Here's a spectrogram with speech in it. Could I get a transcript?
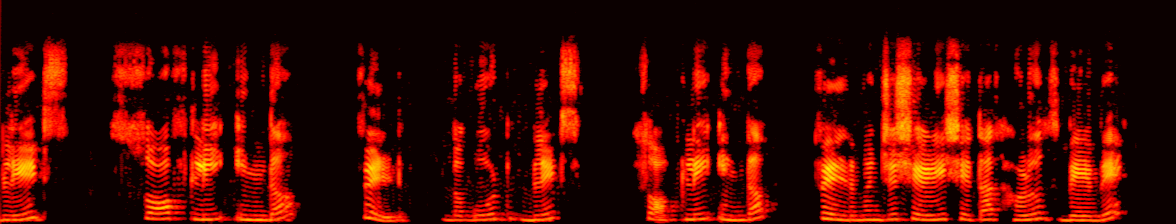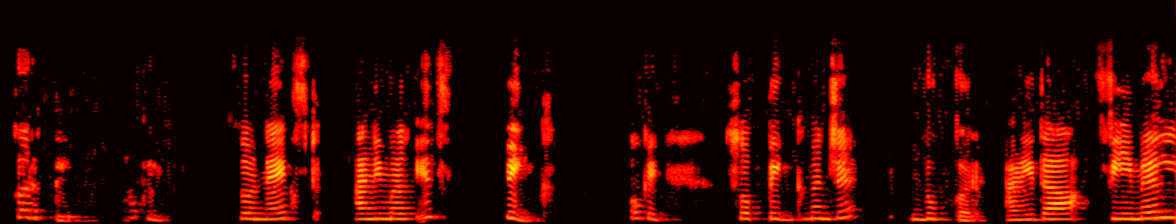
bleats softly in the field the goat bleats softly in the field म्हणजे शेळी शेतात हळूच बे बे करते. Okay so next animal is pig okay. So pig म्हणजे डुक्कर आणि त्या फिमेल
